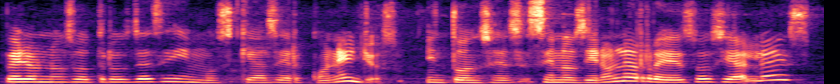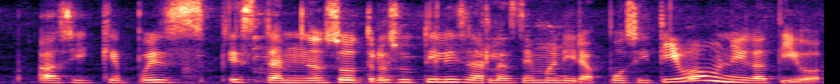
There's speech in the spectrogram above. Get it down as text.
Pero nosotros decidimos qué hacer con ellos. Entonces, se nos dieron las redes sociales, así que pues está en nosotros utilizarlas de manera positiva o negativa.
